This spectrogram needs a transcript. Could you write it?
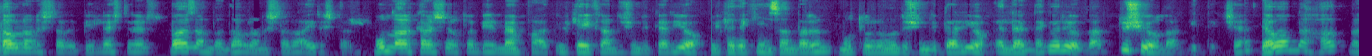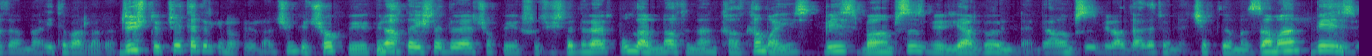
Davranışları birleştirir. Bazen de davranışları ayrıştırır. Bunlar karşılıklı bir menfaat, ülkeyi falan düşündükleri yok. Ülkedeki insanların mutluluğunu düşündükleri yok. Ellerinde görüyorlar, düşüyorlar gittikçe. Devamlı halk nazarında itibarları düştükçe tedirgin oluyorlar. Çünkü çok büyük günah da işlediler, çok büyük suç işlediler. Bunların altından kalkamayız. Biz bağımsız bir yargı önüne, bağımsız bir adalet önüne çıktığımız zaman biz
